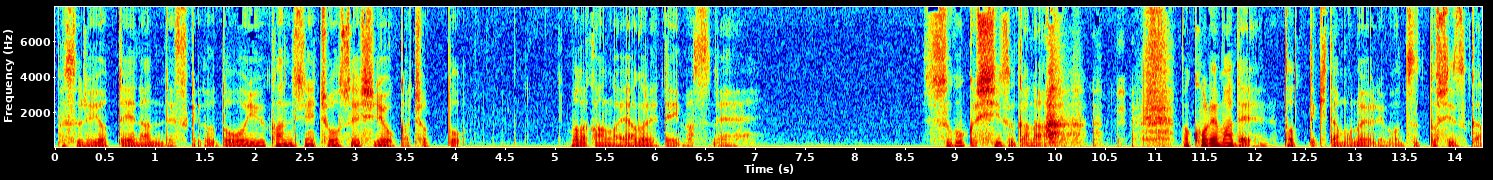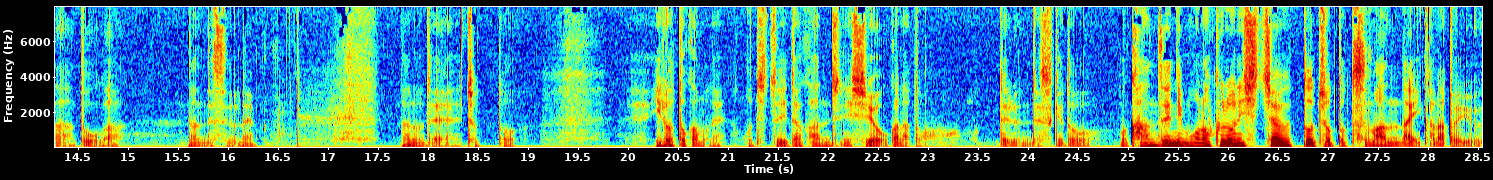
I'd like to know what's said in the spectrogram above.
プする予定なんですけど、どういう感じに調整しようかちょっと、まだ考えあぐれていますね。すごく静かな まこれまで撮ってきたものよりもずっと静かな動画なんですよね。なので、ちょっと、色とかもね、落ち着いた感じにしようかなと思ってるんですけど、まあ、完全にモノクロにしちゃうとちょっとつまんないかなという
